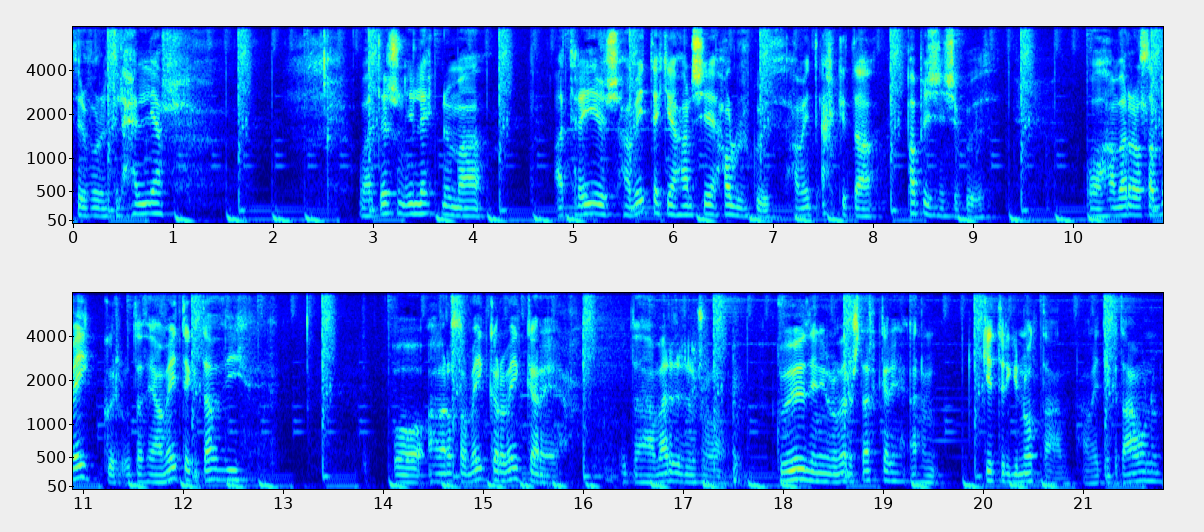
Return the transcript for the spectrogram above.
þeir eru fóruð til heljar. Og þetta er svona í leiknum að að Treyjus, hann veit ekki að hann sé hálfur guð. Hann veit ekkert að pappi sin sé guð. Og hann verður alltaf veikur út af því að hann veit ekkert af því. Og hann verður alltaf veikar og veikari út af því að hann verður svona guðin í hún verður sterkari en hann getur ekki nota hann. Hann veit ekkert af honum.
